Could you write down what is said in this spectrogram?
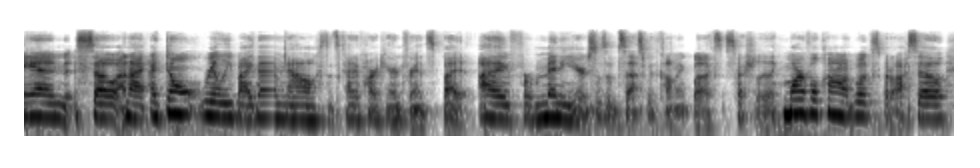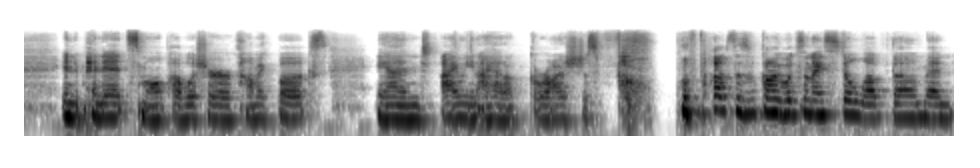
And so, and I, I don't really buy them now because it's kind of hard here in France, but I, for many years, was obsessed with comic books, especially like Marvel comic books, but also independent, small publisher comic books. And I mean, I had a garage just full of boxes of comic books and I still love them. And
